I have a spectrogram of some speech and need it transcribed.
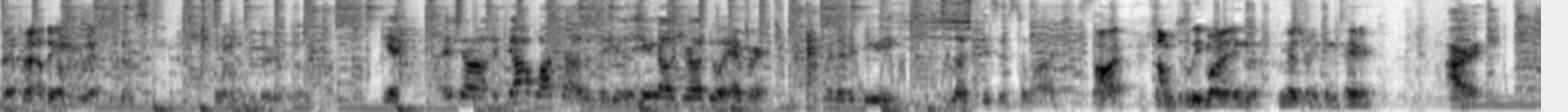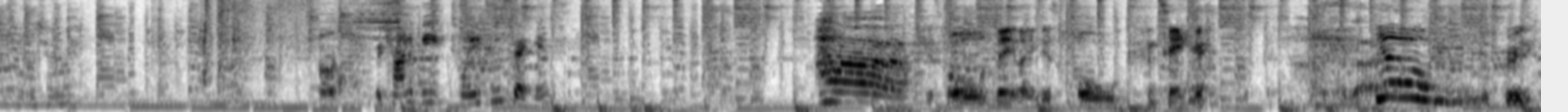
Matter of fact, I think I'm gonna do that because so we don't have to dirty up nose. Yeah. As y'all, if y'all watch our other videos, you know Drill do whatever for there to be less dishes to wash. So. All right, so I'm gonna just leave mine in the measuring container. All right. Have a timer? All right. We're trying to beat 22 seconds. Ah. This whole thing, like this whole container. My god. Yo, it's crazy.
